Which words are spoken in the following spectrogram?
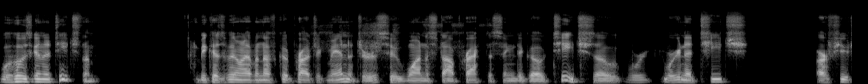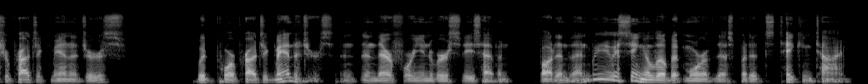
Well, who's going to teach them? Because we don't have enough good project managers who want to stop practicing to go teach. So we're, we're going to teach our future project managers with poor project managers. And, and therefore, universities haven't bought into that. And we, we're seeing a little bit more of this, but it's taking time.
